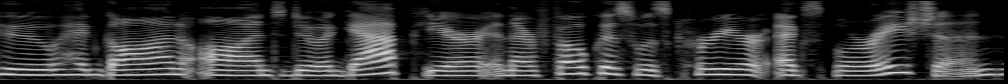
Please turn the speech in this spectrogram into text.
who had gone on to do a gap year and their focus was career exploration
